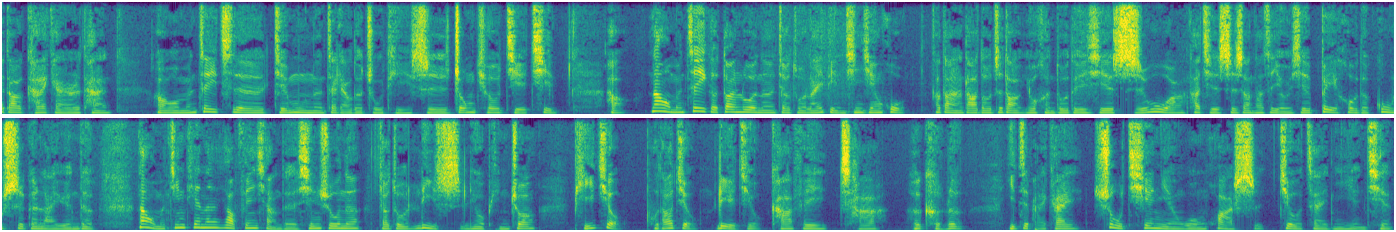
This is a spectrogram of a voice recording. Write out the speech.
回到侃侃而谈。好，我们这一次的节目呢，在聊的主题是中秋节庆。好，那我们这一个段落呢，叫做来点新鲜货。那当然，大家都知道有很多的一些食物啊，它其实事实上它是有一些背后的故事跟来源的。那我们今天呢要分享的新书呢，叫做《历史六瓶装：啤酒、葡萄酒、烈酒、咖啡、茶和可乐》，一字排开，数千年文化史就在你眼前。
